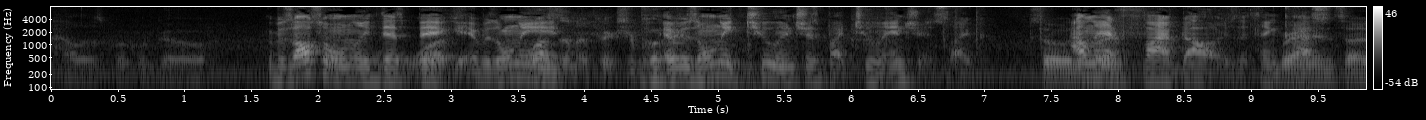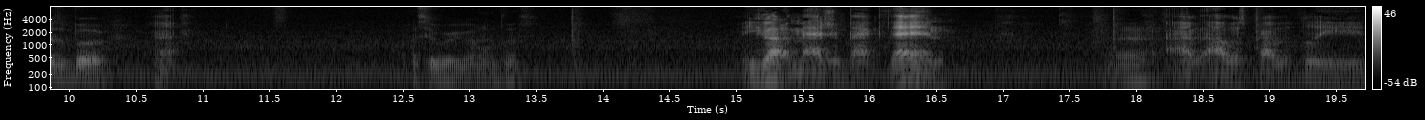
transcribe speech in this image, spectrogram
how this book would go. It was also only this Was- big. It was only. wasn't a picture book. It was only two inches by two inches. Like so. I only had five dollars. The thing Brandon cost. size book. Yeah. I see where you're going with this. You gotta imagine back then. Yeah. I, I was probably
